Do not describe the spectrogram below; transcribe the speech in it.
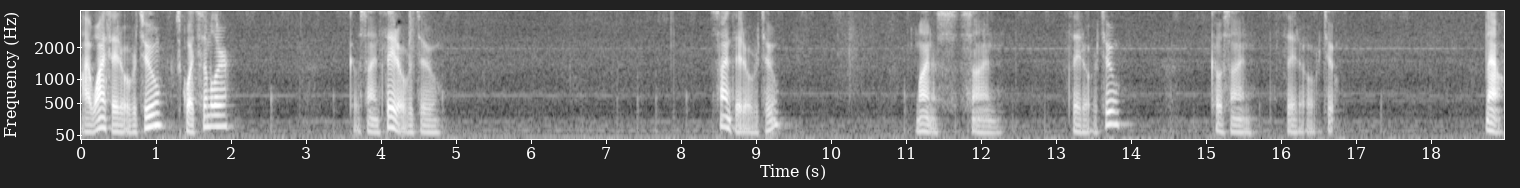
iy theta over 2 is quite similar. Cosine theta over 2 sine theta over 2 minus sine theta over 2 cosine theta over 2. Now,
